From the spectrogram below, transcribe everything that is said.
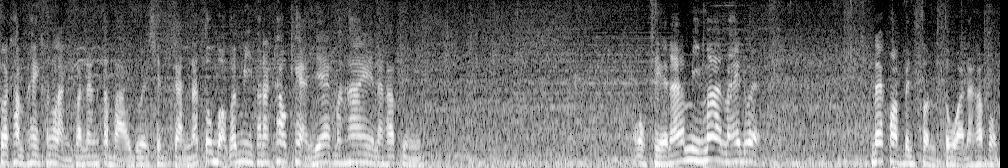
ก็ทำให้ข้างหลังก็นั่งสบายด้วยเช่นกันนะตัวเบาะก็มีพนักเท้าแขนแยกมาให้นะครับอย่างนี้โอเคนะมีม่านมาให้ด้วย ได้ความเป็นส่วนตัวนะครับผม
